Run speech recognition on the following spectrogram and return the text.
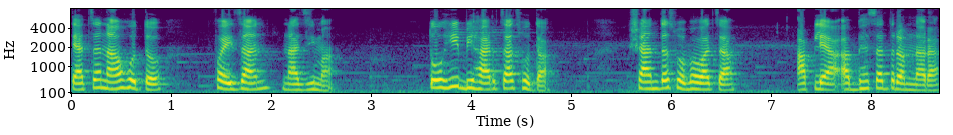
त्याचं नाव होतं फैजान नाझिमा. तोही बिहारचाच होता. शांत स्वभावाचा आपल्या अभ्यासात रमणारा.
